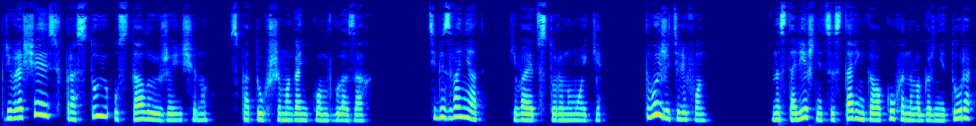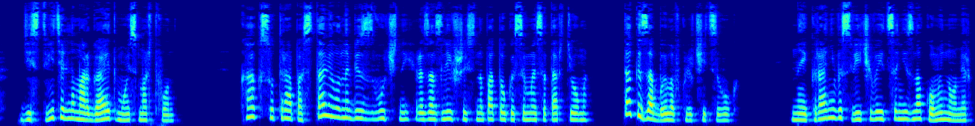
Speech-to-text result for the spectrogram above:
превращаясь в простую усталую женщину с потухшим огоньком в глазах. «Тебе звонят», — кивает в сторону мойки. «Твой же телефон?» На столешнице старенького кухонного гарнитура действительно моргает мой смартфон. Как с утра поставила на беззвучный, разозлившись на поток СМС от Артема, так и забыла включить звук. На экране высвечивается незнакомый номер.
